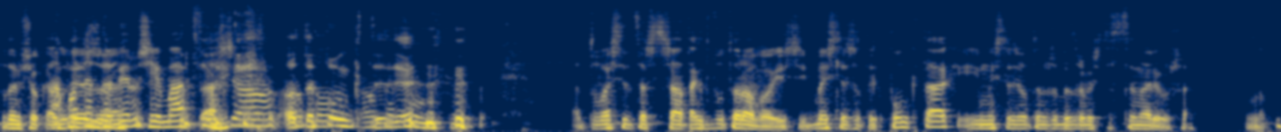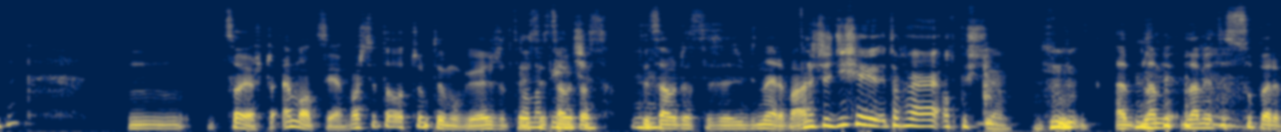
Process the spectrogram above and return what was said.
potem się okazuje, A potem że... dopiero się martwisz tak, o, o, te o, punkty, o te nie? Punkty. A tu właśnie też trzeba tak dwutorowo iść. Myśleć o tych punktach i myśleć o tym, żeby zrobić te scenariusze. No. Mm, co jeszcze? Emocje. Właśnie to, o czym ty mówiłeś, że ty, jesteś cały czas, ty mhm. cały czas jesteś w nerwach. Znaczy dzisiaj trochę odpuściłem. A dla mnie, dla mnie to jest super.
